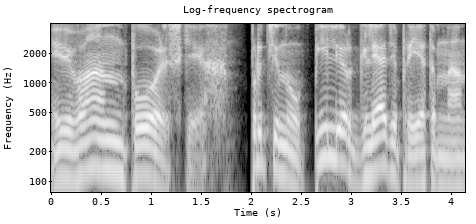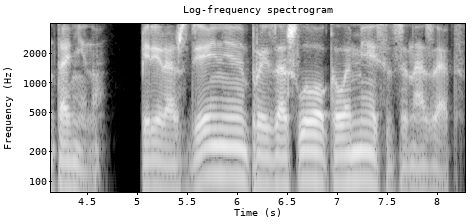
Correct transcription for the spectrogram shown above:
«Иван Польских», — протянул Пиллер, глядя при этом на Антонину. Перерождение произошло около месяца назад.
